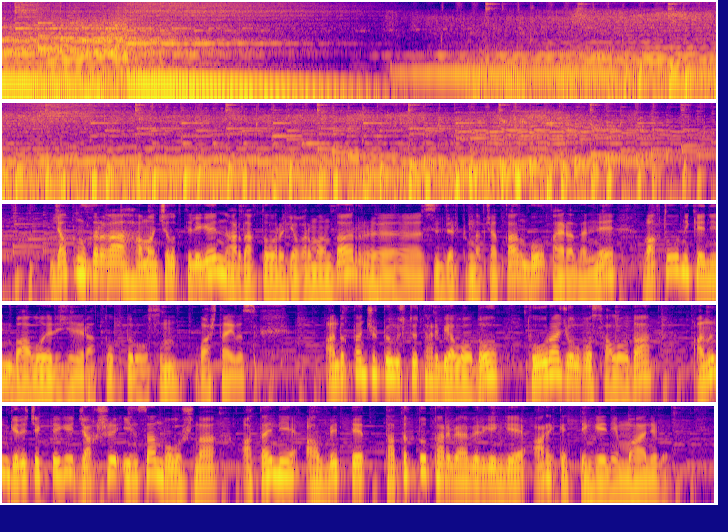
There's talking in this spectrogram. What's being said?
жалпыңыздарга аманчылык тилеген ардактуу радио каармандар э, сиздер тыңдап жаткан бул кайрадан эле бактылуу никенин баалоо эрежелери аттуу уктуруусун баштайбыз. Андыктан чүрпөңүздү тарбиялоодо туура жолго салууда анын келечектеги жакшы инсан болушуна ата эне албетте татыктуу тарбия бергенге аракеттенгени маанилүү.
